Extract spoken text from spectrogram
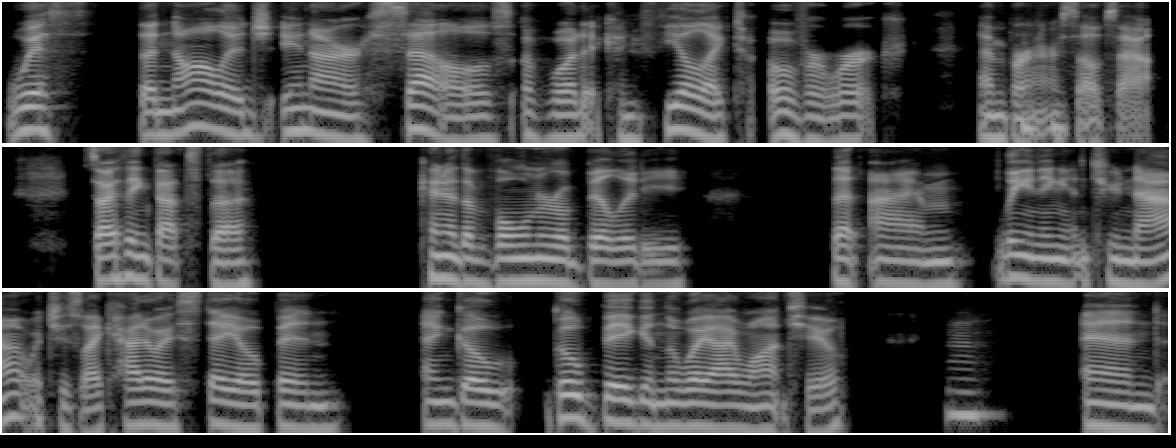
with the knowledge in ourselves of what it can feel like to overwork and burn mm-hmm. ourselves out. So I think that's the kind of the vulnerability that I'm leaning into now, which is like, how do I stay open and go go big in the way I want to, mm. and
